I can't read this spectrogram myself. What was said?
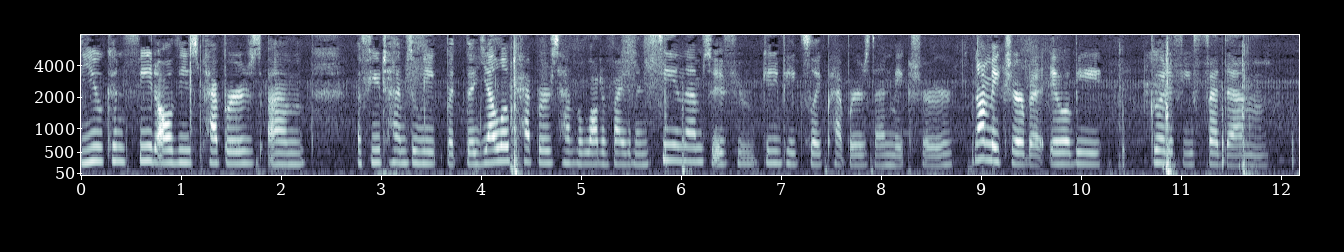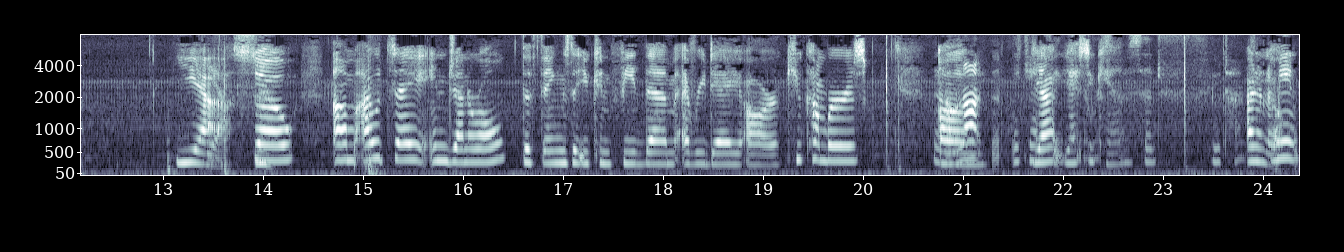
you can feed all these peppers um, a few times a week. But the yellow peppers have a lot of vitamin C in them. So if your guinea pigs like peppers, then make sure, not make sure, but it will be good if you fed them. Yeah. Yeah. So, um, I would say in general, the things that you can feed them every day are cucumbers. No, Um, not. You can't yeah, yes, you can. I said few times. I don't know. I mean,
